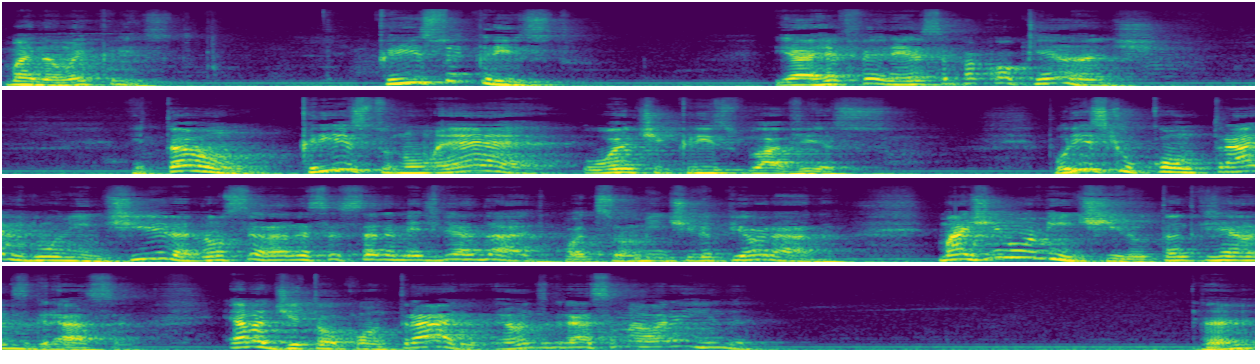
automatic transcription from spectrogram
Mas não é Cristo. Cristo é Cristo. E a referência para qualquer anti. Então, Cristo não é o anticristo do avesso. Por isso que o contrário de uma mentira não será necessariamente verdade, pode ser uma mentira piorada. Imagina uma mentira, o tanto que já é uma desgraça. Ela dita ao contrário, é uma desgraça maior ainda. Né?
